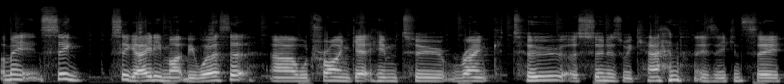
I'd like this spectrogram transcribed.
I mean, SIG, SIG 80 might be worth it. Uh, we'll try and get him to rank 2 as soon as we can. as you can see,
